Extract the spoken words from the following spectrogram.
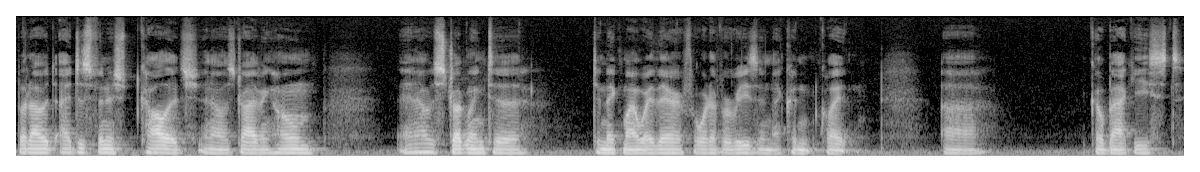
but I would I just finished college and I was driving home, and I was struggling to to make my way there for whatever reason. I couldn't quite uh, go back east.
